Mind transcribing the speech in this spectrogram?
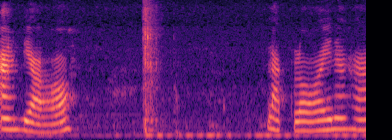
อะเดี๋ยว หลักร้อยนะคะ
